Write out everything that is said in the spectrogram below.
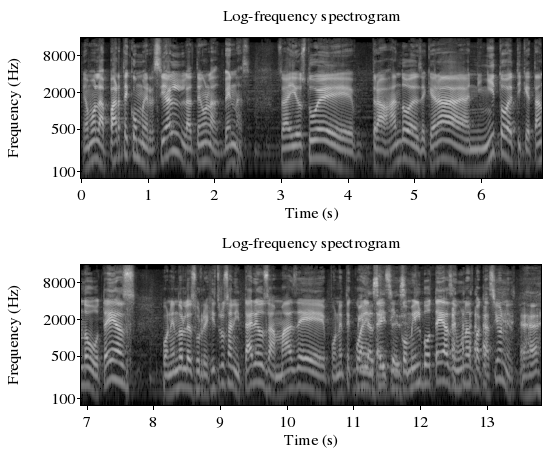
digamos, la parte comercial la tengo en las venas. O sea, yo estuve trabajando desde que era niñito, etiquetando botellas, poniéndole sus registros sanitarios a más de, ponete, 45 mil botellas en unas vacaciones. Ajá.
